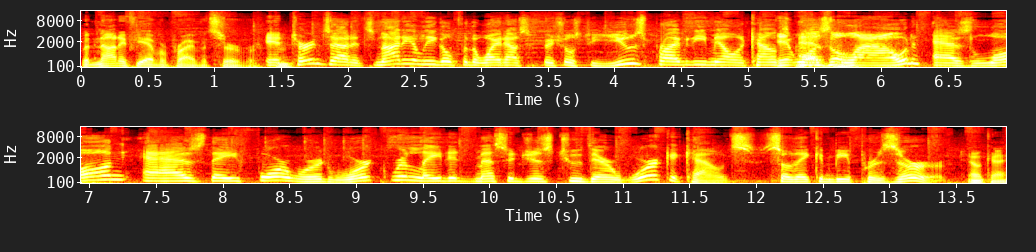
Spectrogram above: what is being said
But not if you have a private server. It turns out it's not illegal for the White House officials to use private email accounts. it was as- allowed. as long as they forward work related messages to their work accounts so they can be preserved. Okay.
